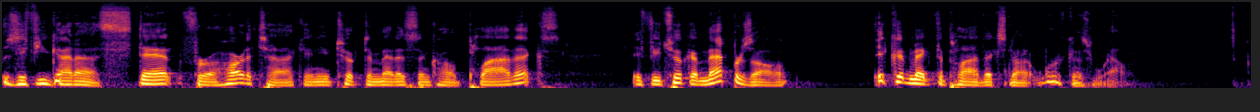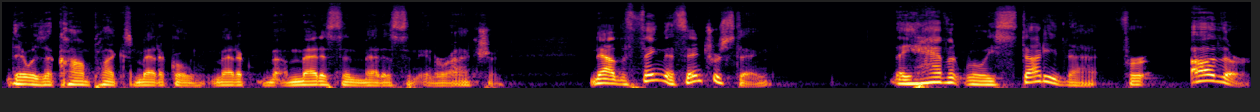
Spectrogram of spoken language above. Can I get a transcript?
was if you got a stent for a heart attack and you took the medicine called Plavix, if you took a omeprazole, it could make the Plavix not work as well. There was a complex medical, medic, medicine medicine interaction. Now, the thing that's interesting, they haven't really studied that for other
